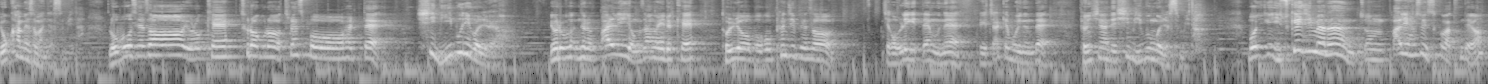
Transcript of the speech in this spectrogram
욕하면서 만졌습니다. 로봇에서 이렇게 트럭으로 트랜스포 할 때 12분이 걸려요. 여러분들은 빨리 영상을 이렇게 돌려보고 편집해서 제가 올리기 때문에 되게 짧게 보이는데 변신하는데 12분 걸렸습니다. 뭐 이게 익숙해지면은 좀 빨리 할 수 있을 것 같은데요.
